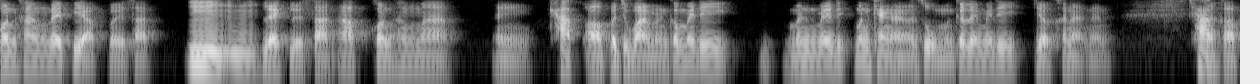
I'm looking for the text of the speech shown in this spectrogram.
ค่อนข้างได้เปรียบบริษัทอืมอืมเล็กหรือสตาร์ทอัพค่อนข้างมากเออครับเออปัจจุบันมันก็ไม่ได้มันไม่ได้มันแข่งขันกันสูงมันก็เลยไม่ได้เยอะขนาดนั้นครับนะครับ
